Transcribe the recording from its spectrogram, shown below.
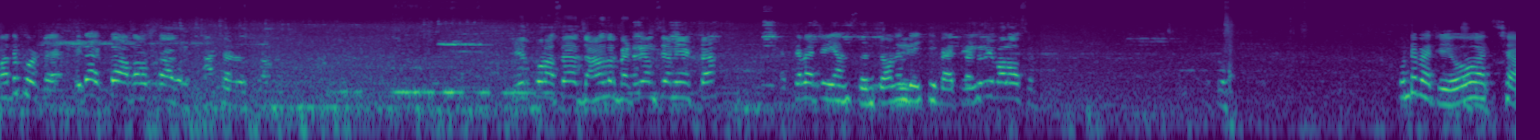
কত পড়বে? এটা একটা আঠারোশো টাকা করে। আঠারোশো। এরপর আছে জাহাজের ব্যাটারি আনছি আমি একটা। একটা ব্যাটারি আনছেন চলেন দেখি ব্যাটারি। ব্যাটারি ভালো আছে। কোনটা ব্যাটারি? ও আচ্ছা।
